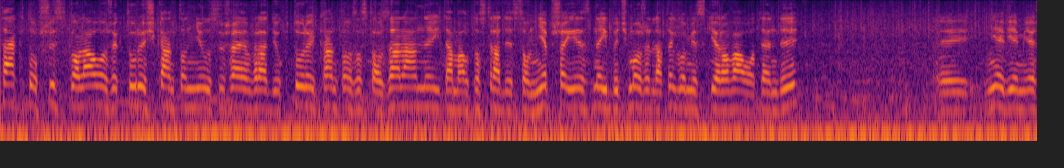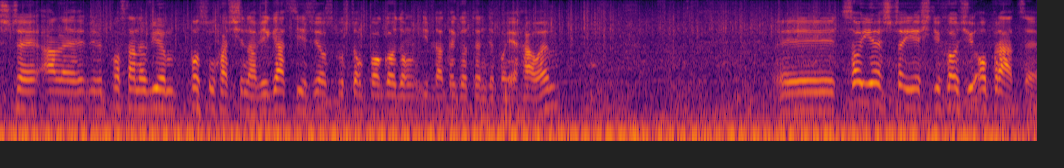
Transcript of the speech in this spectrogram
tak to wszystko lało, że któryś kanton nie usłyszałem w radiu, który kanton został zalany i tam autostrady są nieprzejezdne i być może dlatego mnie skierowało tędy. Y, nie wiem jeszcze, ale postanowiłem posłuchać się nawigacji w związku z tą pogodą i dlatego tędy pojechałem. Y, co jeszcze jeśli chodzi o pracę?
